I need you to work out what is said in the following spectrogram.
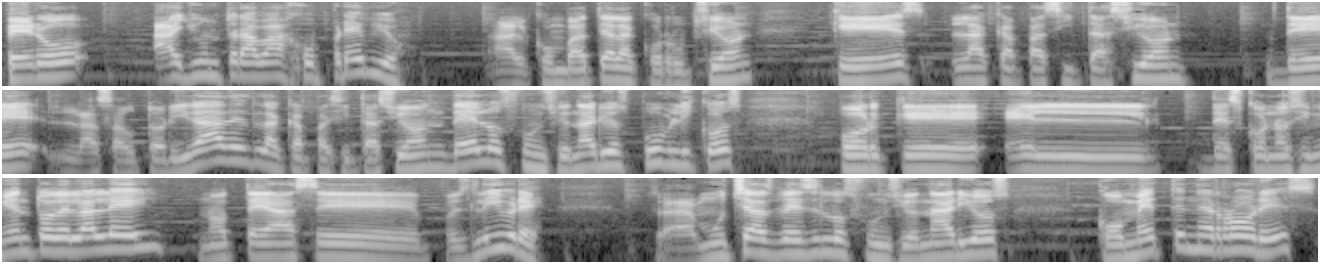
Pero hay un trabajo previo al combate a la corrupción que es la capacitación de las autoridades, la capacitación de los funcionarios públicos, porque el desconocimiento de la ley no te hace pues libre. O sea, muchas veces los funcionarios cometen errores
